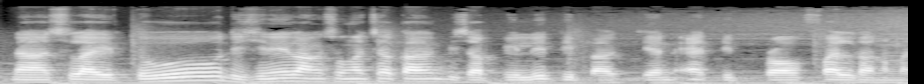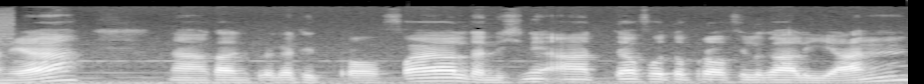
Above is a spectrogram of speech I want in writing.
Nah, setelah itu di sini langsung aja kalian bisa pilih di bagian edit profile teman-teman ya. Nah, kalian klik edit profile dan di sini ada foto profil kalian.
